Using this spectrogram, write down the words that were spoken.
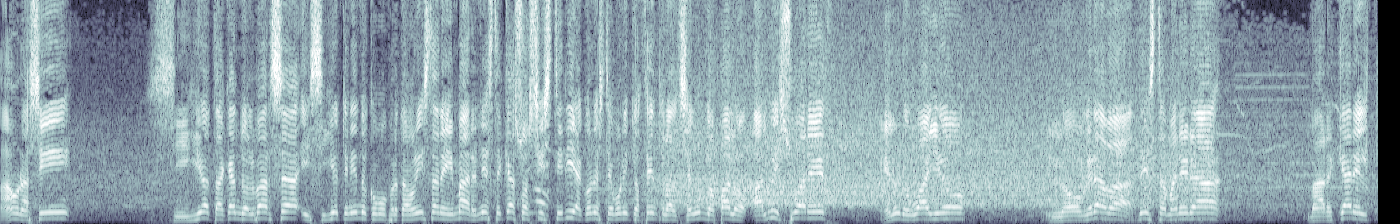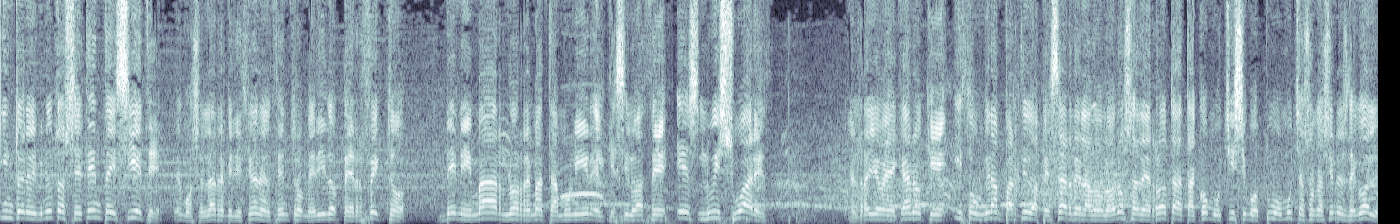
Aún así, siguió atacando el Barça y siguió teniendo como protagonista Neymar. En este caso asistiría con este bonito centro al segundo palo a Luis Suárez. El uruguayo lograba de esta manera marcar el quinto en el minuto 77. Vemos en la repetición el centro medido perfecto de Neymar. No remata Munir, el que sí lo hace es Luis Suárez. El Rayo Vallecano que hizo un gran partido a pesar de la dolorosa derrota, atacó muchísimo, tuvo muchas ocasiones de gol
